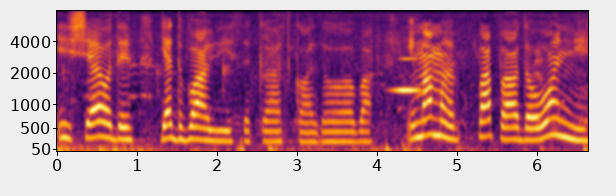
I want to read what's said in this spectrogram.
І, ще один, я два вісики розказувала. І мама, папа долоні.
